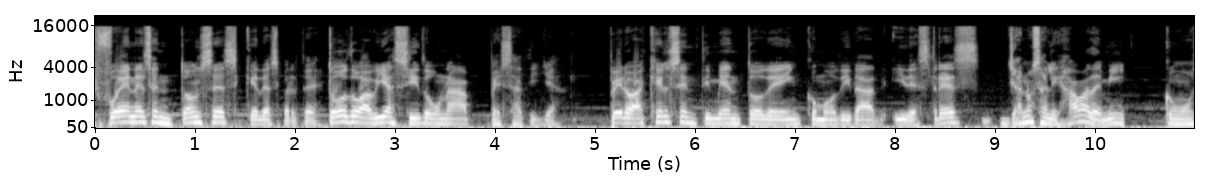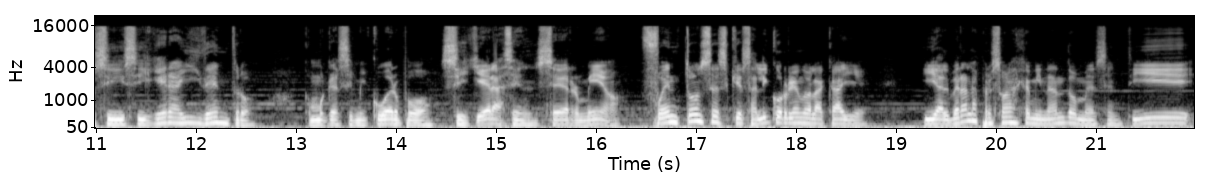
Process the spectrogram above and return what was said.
fue en ese entonces que desperté. Todo había sido una pesadilla. Pero aquel sentimiento de incomodidad y de estrés ya no se alejaba de mí, como si siguiera ahí dentro, como que si mi cuerpo siguiera sin ser mío. Fue entonces que salí corriendo a la calle y al ver a las personas caminando me sentí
